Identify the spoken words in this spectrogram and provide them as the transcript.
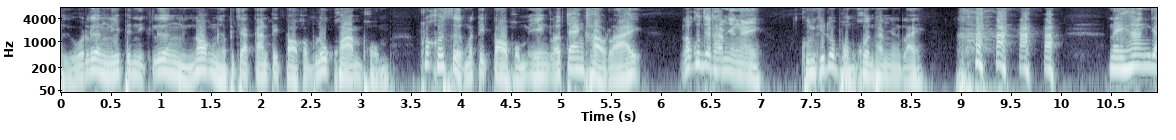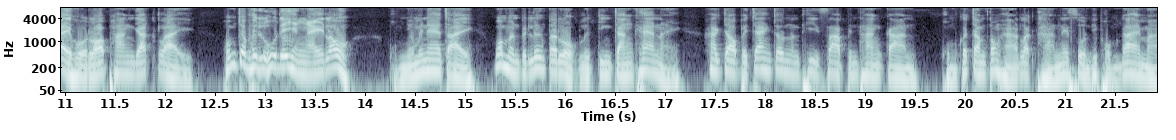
ถือว่าเรื่องนี้เป็นอีกเรื่องหนึ่งนอกเหนือไปจากการติดต่อกับลูกความผม เพราะเขาเสือกมาติดต่อผมเองแล้วแจ้งข่าวร้าย แล้วคุณจะทำยังไง คุณคิดว่าผมควรทำอย่างไร ในห้างใหญ่หัวเราะพังยักษ์ไหลผมจะไปรู้ได้ยังไงเล่า ผมยังไม่แน่ใจว่ามันเป็นเรื่องตลกหรือจริงจังแค่ไหน หากจะเอาไปแจ้งเจ้าหน้าที่ทราบเป็นทางการ ผมก็จำต้องหาหลักฐานในส่วนที่ผมได้มา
